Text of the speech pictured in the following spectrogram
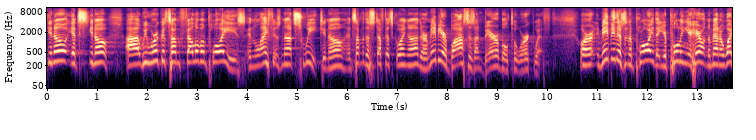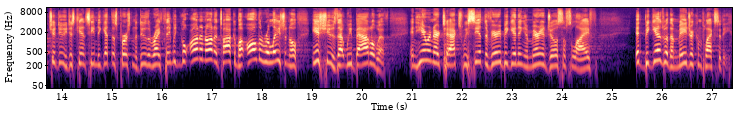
you know, it's, you know, uh, we work with some fellow employees and life is not sweet, you know, and some of the stuff that's going on there. Or maybe our boss is unbearable to work with. Or maybe there's an employee that you're pulling your hair out no matter what you do. You just can't seem to get this person to do the right thing. We can go on and on and talk about all the relational issues that we battle with. And here in our text, we see at the very beginning of Mary and Joseph's life, it begins with a major complexity.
